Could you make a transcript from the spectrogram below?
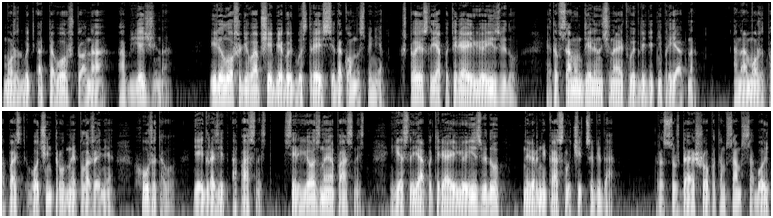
Может быть, от того, что она объезжена?» Или лошади вообще бегают быстрее с седаком на спине. Что, если я потеряю ее из виду? Это в самом деле начинает выглядеть неприятно. Она может попасть в очень трудное положение. Хуже того, ей грозит опасность, серьезная опасность. Если я потеряю ее из виду, наверняка случится беда. Рассуждая шепотом сам с собой,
